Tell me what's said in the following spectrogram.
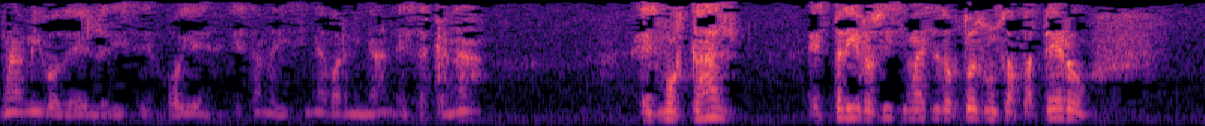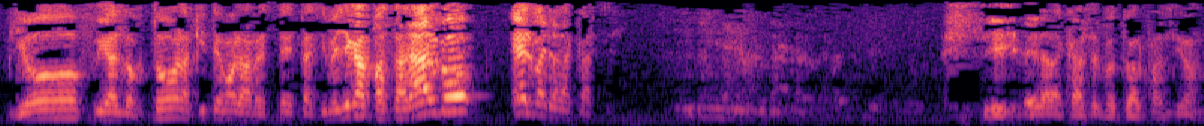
un amigo de él le dice, oye, esa medicina Barminan, esa caná, es mortal. Es peligrosísima. Ese doctor es un zapatero. Yo fui al doctor, aquí tengo la receta. Si me llega a pasar algo, él va a ir a la cárcel. Sí, era la cárcel, pero tú al pasión.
